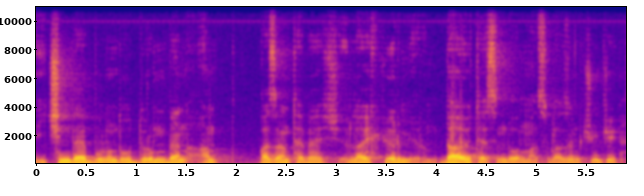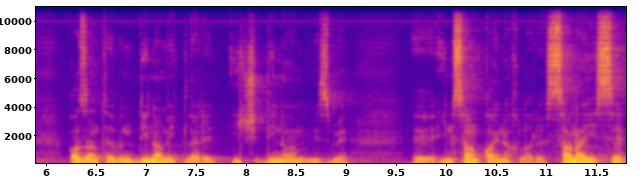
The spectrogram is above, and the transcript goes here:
İçinde bulunduğu durumu ben Gaziantep'e layık görmüyorum. Daha ötesinde olması lazım. Çünkü Gaziantep'in dinamikleri, iç dinamizmi, e, insan kaynakları, sanayisi,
